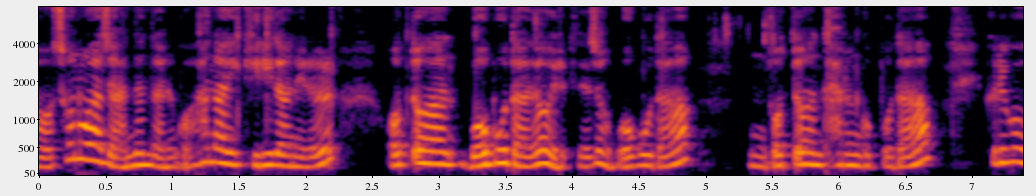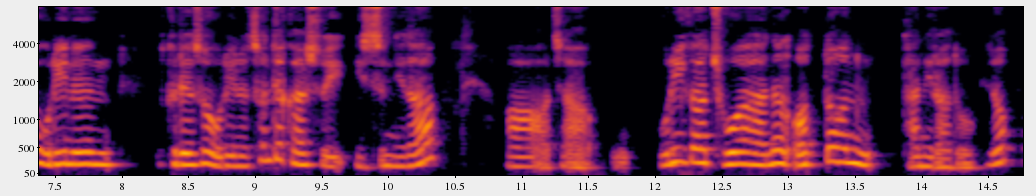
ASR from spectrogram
어, 선호하지 않는다는 거 하나의 길이 단위를 어떠한 뭐보다요 이렇게 되죠. 뭐보다 음, 어떠한 다른 것보다 그리고 우리는 그래서 우리는 선택할 수 있, 있습니다. 아, 자 우- 우리가 좋아하는 어떤 단위라도 그죠?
